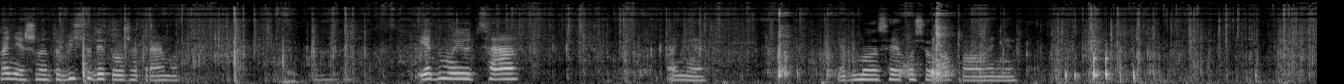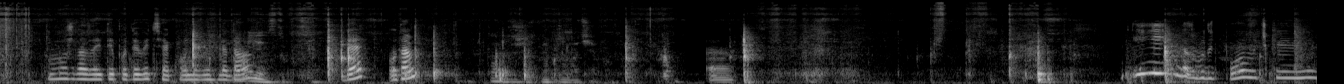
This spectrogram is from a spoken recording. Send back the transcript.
Звісно, тобі сюди теж треба. Я думаю, це. А ні. Я думала, це якось отак, але ні. Можна зайти подивитися, як вони виглядають. Де? Отам? Там лежить на кроваті. А. І нас будуть полочки.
